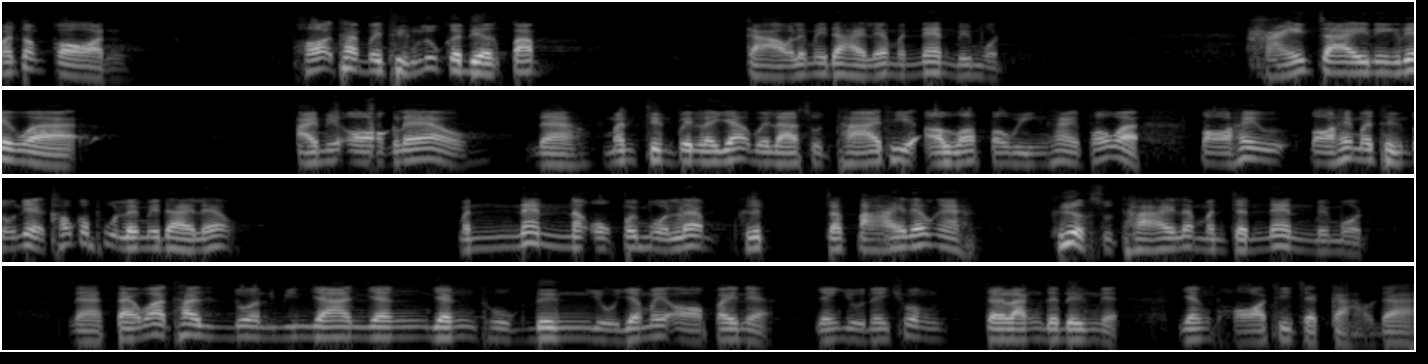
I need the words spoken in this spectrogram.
มันต้องก่อน เพราะถ้าไปถึงลูกกระเดือกปั๊บกล่าวอะไรไม่ได้แล้ว มันแน่นไปหมด หายใจนี่เรียกว่าไอไม่ออกแล้ว นะมันจึงเป็นระยะเวลาสุดท้ายที่อัลลอฮ์ประวิงให้ เพราะว่าต่อให้ต่อให้มาถึงตรงเนี้ยเขาก็พูดอะไรไม่ได้แล้ว มันแน่นหน้าอกไปหมดแล้วคือจะตายแล้วไงเฮือกสุดท้ายแล้วมันจะแน่นไปหมดนะแต่ว่าถ้าดวงวิญญาณยังยังถูกดึงอยู่ยังไม่ออกไปเนี่ย ยังอยู่ในช่วงจะลังจะดึงเนี่ย ยังพอที่จะกล่าวได้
